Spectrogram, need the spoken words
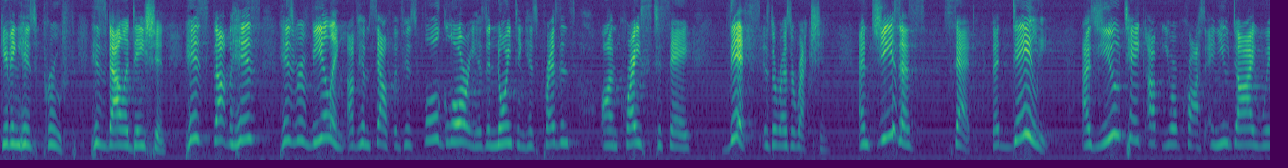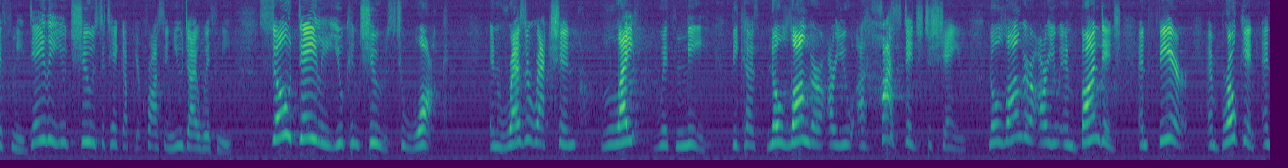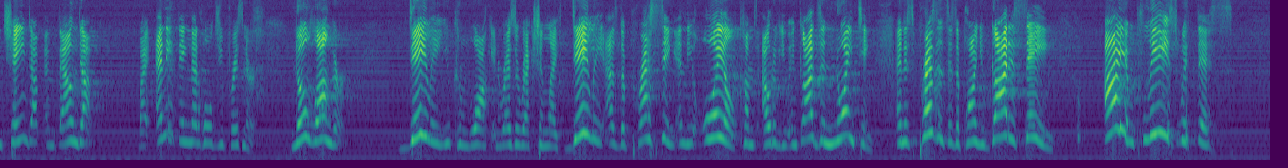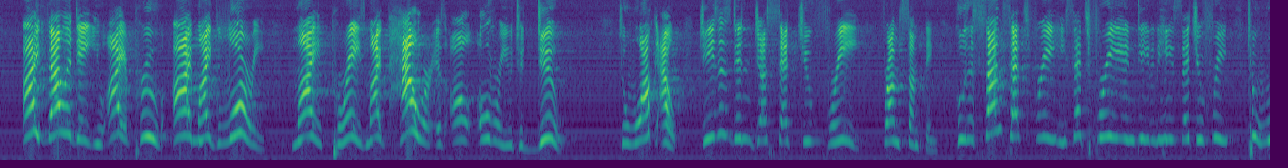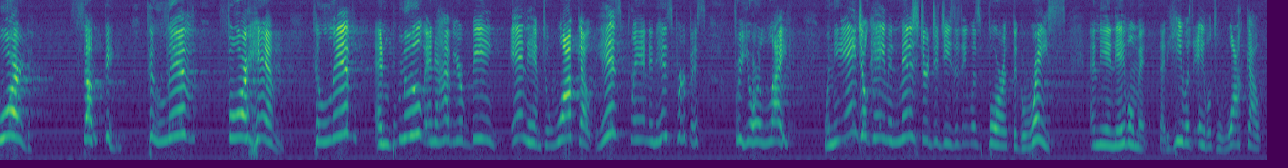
giving his proof, his validation, his thumb, his his revealing of himself, of his full glory, his anointing, his presence on Christ to say, This is the resurrection. And Jesus said that daily, as you take up your cross and you die with me, daily you choose to take up your cross and you die with me, so daily you can choose to walk in resurrection life with me because no longer are you a hostage to shame. No longer are you in bondage and fear and broken and chained up and bound up by anything that holds you prisoner. No longer. Daily you can walk in resurrection life. Daily, as the pressing and the oil comes out of you and God's anointing and His presence is upon you, God is saying, I am pleased with this. I validate you. I approve. I, my glory, my praise, my power is all over you to do, to walk out. Jesus didn't just set you free from something. Who the Son sets free, he sets free indeed, and he sets you free toward something, to live for him, to live and move and have your being in him, to walk out his plan and his purpose for your life. When the angel came and ministered to Jesus, it was for the grace and the enablement that he was able to walk out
